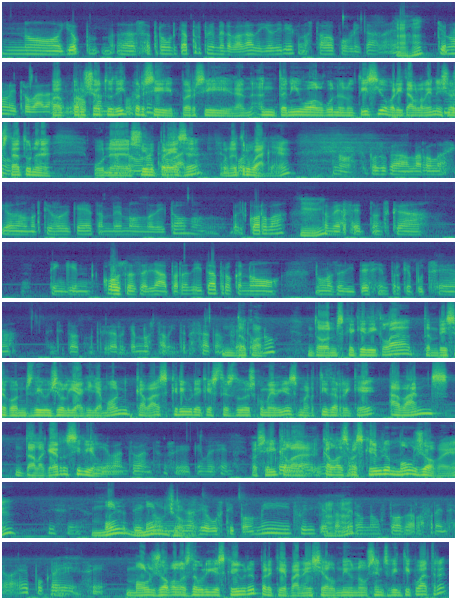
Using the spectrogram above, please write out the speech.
no, jo eh, s'ha publicat per primera vegada, jo diria que no estava publicada, eh? Uh -huh. Jo no l'he trobada. Per, per això t'ho dic, per si, per si en, en teniu alguna notícia o veritablement això no. ha estat una, una no, no, sorpresa, una troballa, una troballa eh? No, suposo que la relació del Martí Riquer també amb l'editor, amb el Vallcorba, mm -hmm. també ha fet doncs, que tinguin coses allà per editar, però que no, no les editessin perquè potser fins i tot de Riquet no estava interessat en fer-ho, no? Doncs que quedi clar, també segons diu Julià Guillamont, que va escriure aquestes dues comèdies Martí de Riquer abans de la Guerra Civil. Sí, abans, abans, o sigui, que imagina. O sigui que, la, que les va escriure molt jove, eh? Sí, sí. Molt, dic, molt jove. Ignasi Agustí pel mig, vull dir que uh -huh. també era un autor de referència a l'època, sí. i sí. Molt jove les deuria escriure perquè va néixer el 1924,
